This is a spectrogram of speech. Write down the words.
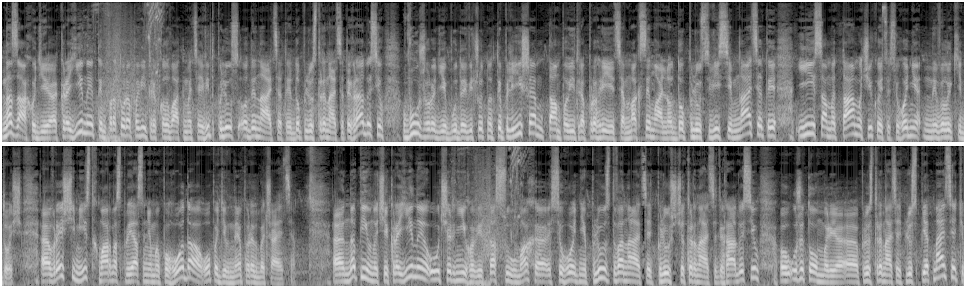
На заході країни температура повітря коливатиметься від плюс 11 до плюс 13 градусів. В Ужгороді буде відчутно тепліше. Там повітря прогріється максимально до плюс 18. І саме там очікується сьогодні невеликий дощ. Е, Врешті міст хмарна з проясненнями погода, опадів не передбачається. Е, На півночі країни у Чернігові та Сумах е, сьогодні плюс 12, плюс 14 градусів. У Житомирі плюс 13, плюс 15.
